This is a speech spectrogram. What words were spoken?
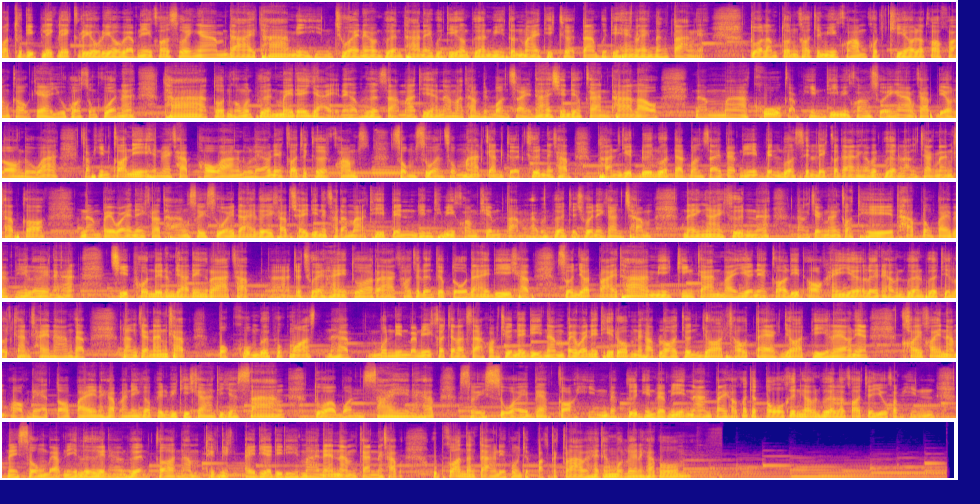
วัตถุดิบเล็กๆ เรียวๆ แบบนี้ก็สวยงามได้ถ้ามีหินช่วยนะครับเพื่อนๆถ้าในพื้นที่ของเพื่อนมีต้นไม้ที่เกิดตามพื้นที่แห้งแล้งต่างๆเนี่ยตัวลำต้นเขาจะมีความคดเคี้ยวแล้วก็ความเก่าแก่อยู่พอสมควรนะถ้าต้นของเพื่อนๆไม่ได้ใหญ่นะครับเพื่อนๆสามารถที่จะนำมาทำเป็นบอนไซได้เช่นเดียวกัน ถ้าเรานำมาคู่กับหินที่มีความสวยงามครับเดี๋ยวลองดูว่ากับหินก้อนนี้เห็นไหมครับพอวางดูแล้วเนี่ยก็จะเกิดความสมส่วนสมมาตรกันเกิดขึ้นนะครับพันยึดด้วยลวดดัดบอนไซแบบนี้เป็นลวดเส้นเล็กก็ได้นะครับเพื่อนๆหลังจากนั้นครับก็นำไปไว้ในกระถางสวยๆได้เลยครับ ใช้ดินคารามะที่เป็นดินที่มีความเค็มต่ำครับเพื่อนๆจะช่วยในการชำได้ง่ายขึ้นนะ หลังจากนั้นก็เททับลงไปแบบนี้เลยนะฮะฉีดพ่นด้วยน้ำยาเร่งรากครับจะช่วยให้ตัวรากเขาเจริญเติบโตได้ดีครับ ส่วนยอดปลายถ้ามีกิ่งก้านใบเยอะเนี่ยก็ริดออกให้เยอะเลยนะครับเพื่อนๆเพื่อที่จะลดการคายน้ำครับ หลังจากนั้นครับปกคลุมด้วยพวกมอสนะครับบนดินแบบนี้ก็จะรักษาความชื้นได้ดีนำไปไว้ในที่ร่มนะครับรอจนยอดเขาแตกยอดดีแล้วเนี่ยค่อยๆนำออกแดดต่อไปนะครับ อันนี้ก็เป็นวิธีการที่จะสร้างตัวบอนไซนะครับสวยๆ แบบเกาะหินแบบกืนหินแบบนี้นานไปเขาก็จะโตขึ้นครับเพื่อนๆแล้วก็จะอยู่กับหินในทรงแบบนี้เลยนะเพื่อนๆก็นำเทคนิคไอเดียดีๆ มาแนะนำกันนะครับ อุปกรณ์ต่างๆเดี๋ยวผมจะปักตะกร้าไว้ให้ทั้งหมดเลยนะครับผม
